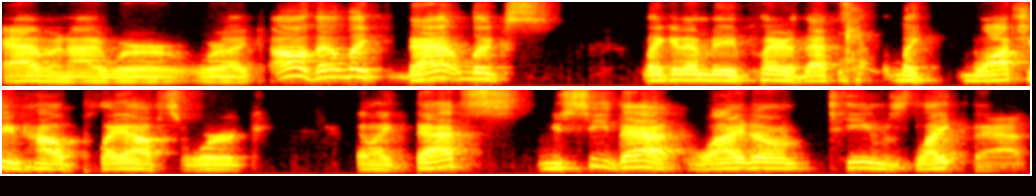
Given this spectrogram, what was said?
Ab and I were were like, oh, that like that looks like an NBA player. That's like watching how playoffs work. And like that's you see that. Why don't teams like that?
